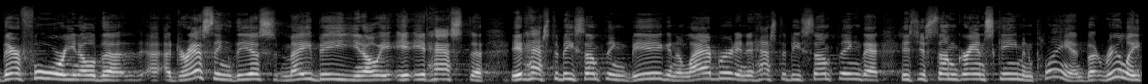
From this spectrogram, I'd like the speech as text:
therefore, you know, the, uh, addressing this may be, you know, it, it, has to, it has to be something big and elaborate, and it has to be something that is just some grand scheme and plan. But really,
